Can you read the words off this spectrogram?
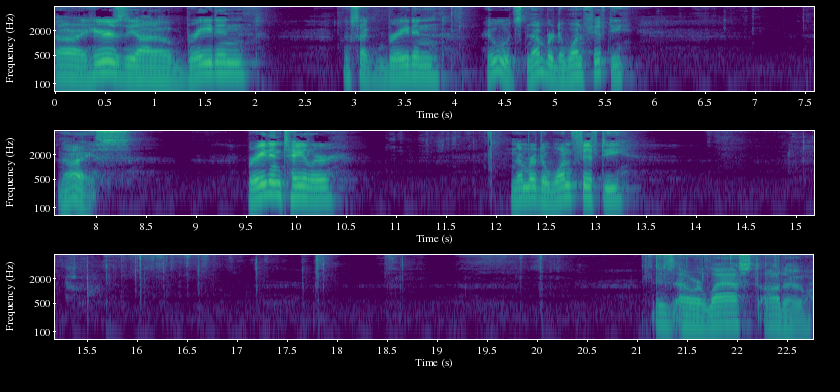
All right, here's the auto. Braden. Looks like Braden. Ooh, it's numbered to 150. Nice. Braden Taylor, number to 150. Is our last auto.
